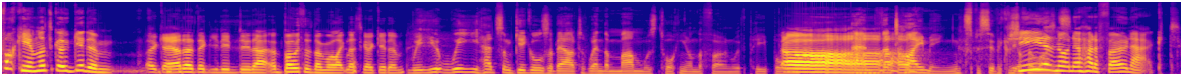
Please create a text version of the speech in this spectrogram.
"Fuck him, let's go get him." Okay, I don't think you need to do that. Uh, Both of them were like, "Let's go get him." We you, we had some giggles about when the mum was talking on the phone with people, Oh. and the timing specifically. of She the does not know how to phone act,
